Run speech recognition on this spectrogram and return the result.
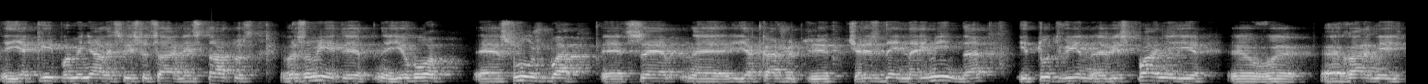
які поміняли свій соціальний статус. Ви розумієте, його. Е, служба, е, це, як кажуть, через день на ремінь, да? і тут він в Іспанії в гарній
